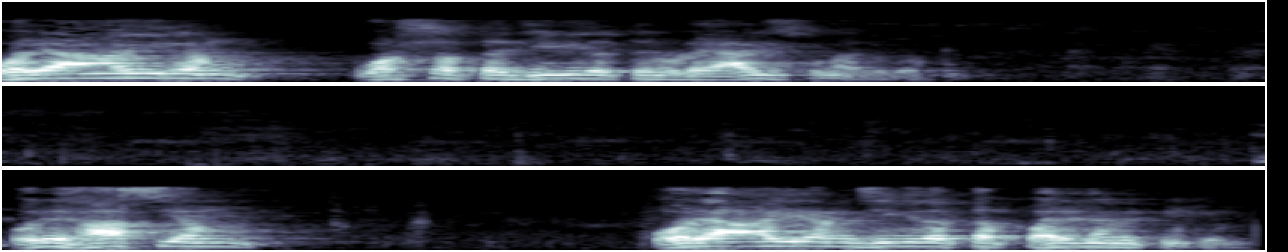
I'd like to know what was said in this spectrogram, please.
ഒരായിരം വർഷത്തെ ജീവിതത്തിനുള്ള ആയുസ് നൽകും. ഒരു ഹാസ്യം ഒരായിരം ജീവിതത്തെ പരിണമിപ്പിക്കും.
